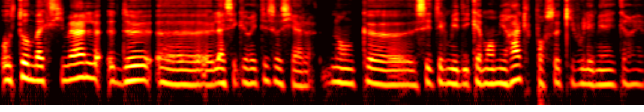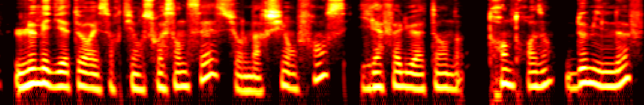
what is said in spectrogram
au taux maximal de euh, la sécurité sociale. Donc, euh, c'était le médicament miracle pour ceux qui voulaient maigrir. Le Mediator est sorti en 76 sur le marché en France. Il a fallu attendre 33 ans, 2009,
